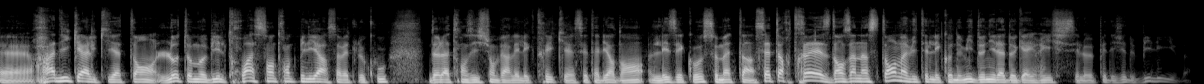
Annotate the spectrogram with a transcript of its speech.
euh, radical qui attend l'automobile. 330 milliards, ça va être le coût de la transition vers l'électrique, c'est-à-dire dans les Échos ce matin. 7h13, dans un instant, l'invité de l'économie, Denis Ladegaillerie c'est le PDG de Believe.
